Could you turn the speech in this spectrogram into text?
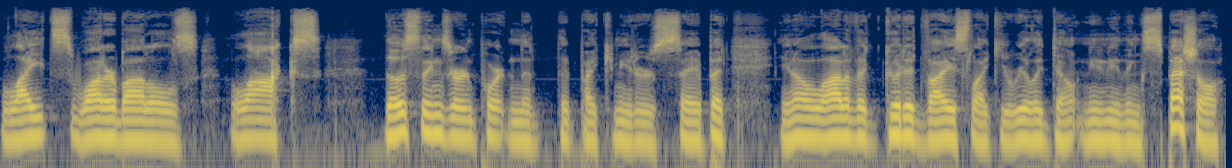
lights, water bottles, locks. Those things are important that, that bike commuters say. But you know, a lot of it good advice, like you really don't need anything special.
